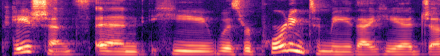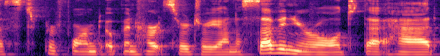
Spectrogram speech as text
patients and he was reporting to me that he had just performed open heart surgery on a seven year old that had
